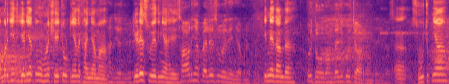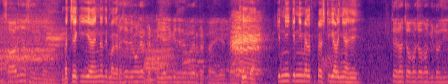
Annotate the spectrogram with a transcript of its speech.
ਅਮਰਜੀਤ ਜਿਹੜੀਆਂ ਤੂੰ ਹੁਣ 6 ਝੋਟੀਆਂ ਦਿਖਾਈਆਂ ਵਾ ਹਾਂਜੀ ਹਾਂਜੀ ਵੀਰੇ। ਕਿਹੜੇ ਸੂਏ ਦੀਆਂ ਇਹ? ਸਾਰੀਆਂ ਪਹਿਲੇ ਸੂਏ ਦੀਆਂ ਜੀ ਆਪਣੇ ਕੋਲ। ਕਿੰਨੇ ਦੰਦ? ਕੋਈ ਦੋ ਦੰਦ ਹੈ ਜੀ ਕੋਈ ਚਾਰ ਦੰਦ ਹੈ ਜੀ ਬਸ। ਅ, ਸੂ ਚੁੱਕੀਆਂ? ਸਾਰੀਆਂ ਸੂਈ ਦੀਆਂ ਜੀ। ਬੱਚੇ ਕੀ ਆ ਇਹਨਾਂ ਦੇ ਮਗਰ? ਕਿਸੇ ਦੇ ਮਗਰ ਕੱਟੀ ਹੈ ਜੀ ਕਿਸੇ ਦੇ ਮਗਰ ਕੱਟਾ ਹੈ ਜੀ ਏਦਾਂ ਠੀਕ ਆ। ਕਿੰਨੀ ਕਿੰਨੀ ਮਿਲਕ ਕਪੈਸਿਟੀ ਵਾਲੀਆਂ ਇਹ? 13 14 14 ਕਿਲੋ ਜੀ।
